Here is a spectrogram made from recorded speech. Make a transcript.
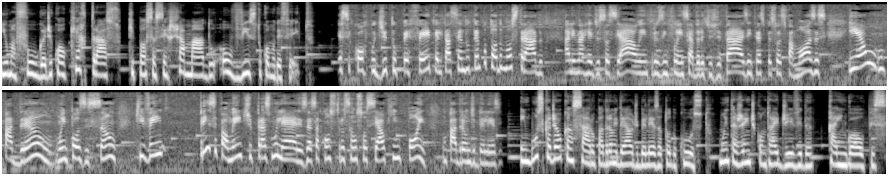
e uma fuga de qualquer traço que possa ser chamado ou visto como defeito. Esse corpo dito perfeito, ele está sendo o tempo todo mostrado ali na rede social, entre os influenciadores digitais, entre as pessoas famosas. E é um, um padrão, uma imposição que vem principalmente para as mulheres, essa construção social que impõe um padrão de beleza. Em busca de alcançar o padrão ideal de beleza a todo custo, muita gente contrai dívida, cai em golpes,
